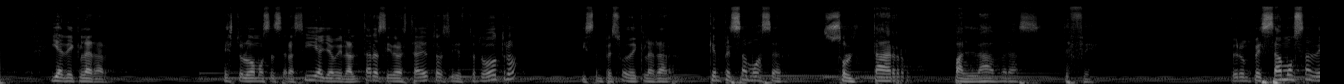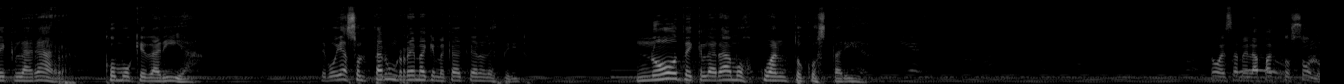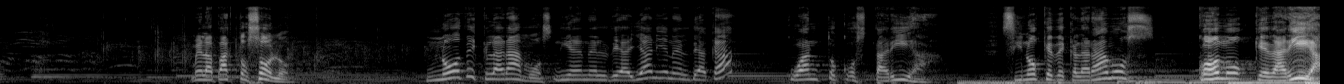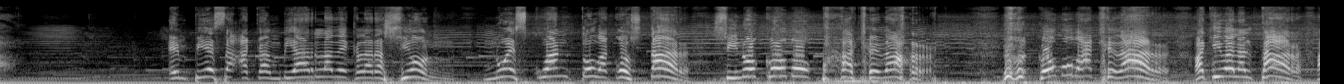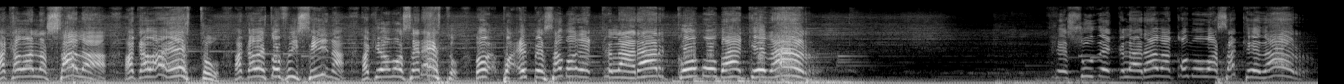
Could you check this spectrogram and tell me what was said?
y a declarar. Esto lo vamos a hacer así, allá ver el altar, así ver hasta esto, así esto, otro. Y se empezó a declarar. ¿Qué empezamos a hacer? Soltar palabras de fe. Pero empezamos a declarar cómo quedaría. Te voy a soltar un rema que me acaba de quedar en el espíritu. No declaramos cuánto costaría. No, esa me la pacto solo. Me la pacto solo. No declaramos ni en el de allá ni en el de acá cuánto costaría, sino que declaramos cómo quedaría. Empieza a cambiar la declaración. No es cuánto va a costar, sino cómo va a quedar. ¿Cómo va a quedar? Aquí va el altar, acá va la sala, acá va esto, acá va esta oficina, aquí vamos a hacer esto. Empezamos a declarar cómo va a quedar. Jesús declaraba cómo vas a quedar.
